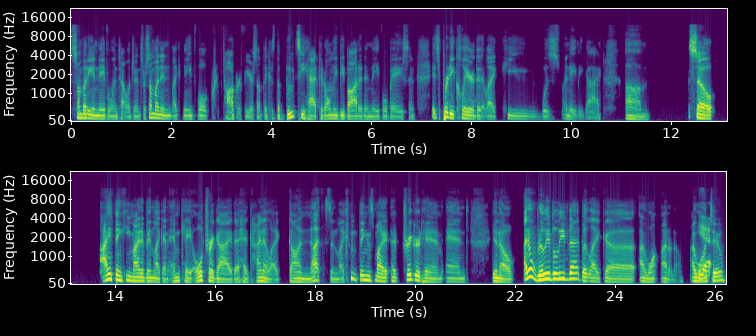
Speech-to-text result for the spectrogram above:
somebody in naval intelligence or someone in like naval cryptography or something because the boots he had could only be bought at a naval base and it's pretty clear that like he was a navy guy. Um so i think he might have been like an mk ultra guy that had kind of like gone nuts and like things might have triggered him and you know i don't really believe that but like uh i want i don't know i want yeah. to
